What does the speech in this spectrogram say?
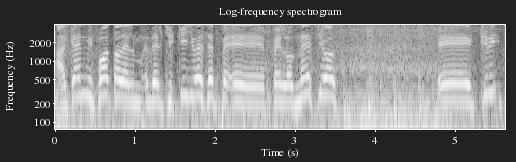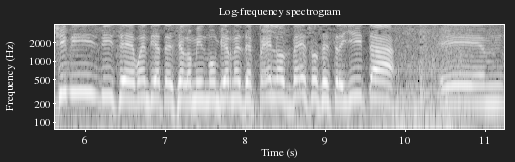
Acá en mi foto del, chiquillo ese eh, pelos necios. Eh, Chivis dice, buen día, te decía lo mismo, un viernes de pelos, besos, estrellita. Eh,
